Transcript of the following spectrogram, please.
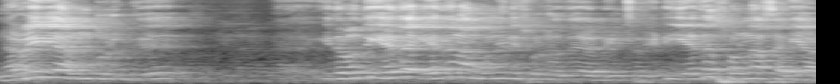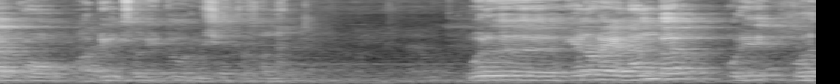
நிறைய அன்பு இருக்குது இதை வந்து எதை எதை நான் முன்னாடி சொல்றது அப்படின்னு சொல்லிட்டு எதை சொன்னால் சரியா இருக்கும் அப்படின்னு சொல்லிட்டு ஒரு விஷயத்த சொன்னேன். ஒரு என்னுடைய நண்பர் ஒரு ஒரு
